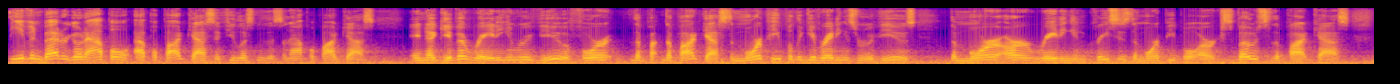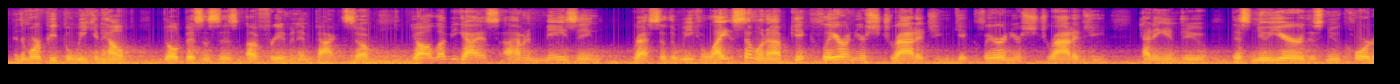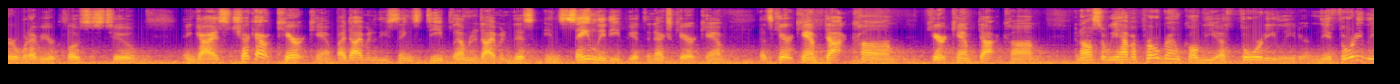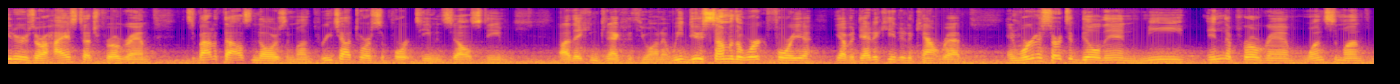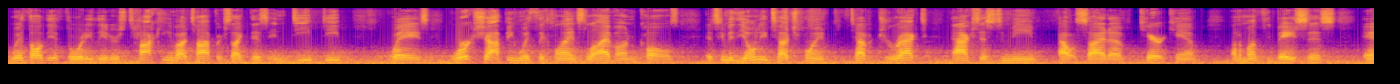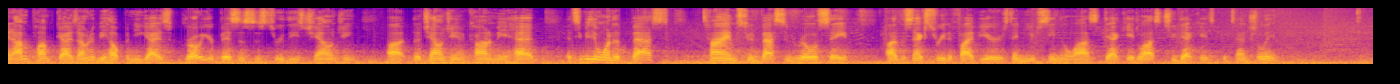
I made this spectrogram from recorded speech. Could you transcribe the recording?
even better, go to Apple Apple Podcasts if you listen to this on Apple Podcasts and uh, give a rating and review for the, the podcast. The more people that give ratings and reviews, the more our rating increases, the more people are exposed to the podcast, and the more people we can help build businesses of freedom and impact. So, y'all, love you guys. I have an amazing rest of the week. Light someone up, get clear on your strategy, get clear on your strategy heading into this new year, this new quarter, whatever you're closest to. And guys, check out Carrot Camp. I dive into these things deeply. I'm going to dive into this insanely deeply at the next Carrot Camp. That's carrotcamp.com, carrotcamp.com. And also, we have a program called the Authority Leader. And the Authority Leader is our highest touch program It's about $1,000 a month. Reach out to our support team and sales team. Uh, they can connect with you on it. We do some of the work for you. You have a dedicated account rep. And we're going to start to build in me in the program once a month with all the authority leaders, talking about topics like this in deep, deep ways, workshopping with the clients live on calls. It's going to be the only touch point to have direct access to me outside of Carrot Camp on a monthly basis. And I'm pumped, guys. I'm going to be helping you guys grow your businesses through these challenging, uh, the challenging economy ahead. It's going to be one of the best times to invest in real estate uh, this next three to five years than you've seen in the last decade, last two decades potentially.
